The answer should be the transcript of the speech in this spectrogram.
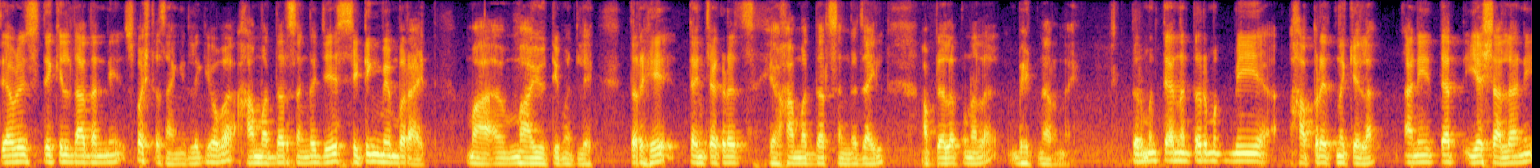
त्यावेळेस देखील दादांनी स्पष्ट सांगितलं की बाबा हा मतदारसंघ जे सिटिंग मेंबर आहेत महा महायुतीमधले. तर हे त्यांच्याकडेच हे हा मतदारसंघ जाईल. आपल्याला कुणाला भेटणार नाही. तर मग त्यानंतर मग मी हा प्रयत्न केला आणि त्यात यश आलं आणि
